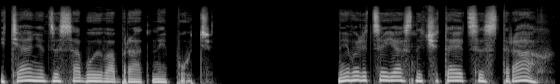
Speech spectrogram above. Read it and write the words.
и тянет за собой в обратный путь. На его лице ясно читается страх,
